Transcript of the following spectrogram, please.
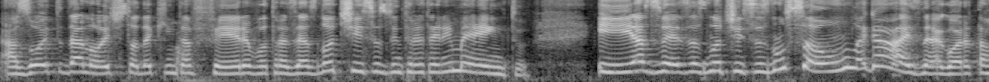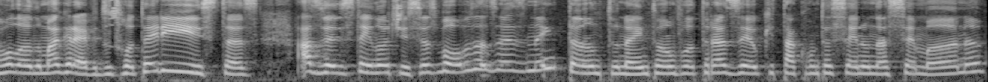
às 8 da noite, toda quinta-feira, eu vou trazer as notícias do entretenimento. E às vezes as notícias não são legais, né? Agora tá rolando uma greve dos roteiristas. Às vezes tem notícias boas, às vezes nem tanto, né? Então eu vou trazer o que tá acontecendo na semana.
